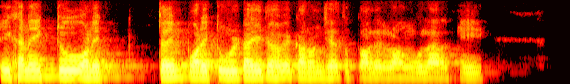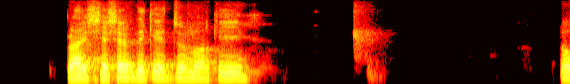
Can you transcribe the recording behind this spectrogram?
এইখানে একটু অনেক টাইম পরে একটু উল্টা দিতে হবে, কারণ যেহেতু তলের রঙগুলো আর কি প্রায় শেষের দিকে এর জন্য আর কি তো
